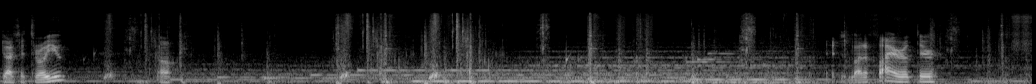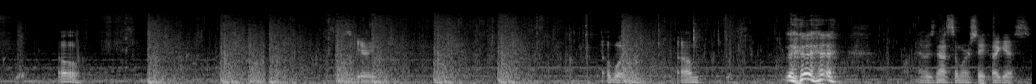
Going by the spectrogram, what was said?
Do I have to throw you? Oh. There's a lot of fire up there. Oh. Scary. Oh boy. Um. that was not somewhere safe, I guess.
